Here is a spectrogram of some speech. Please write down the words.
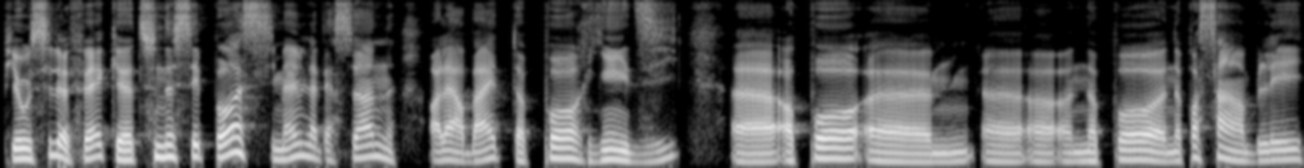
Puis aussi le fait que tu ne sais pas si même la personne a l'air bête, t'as pas rien dit, euh, a pas, euh, euh, n'a pas, n'a pas semblé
